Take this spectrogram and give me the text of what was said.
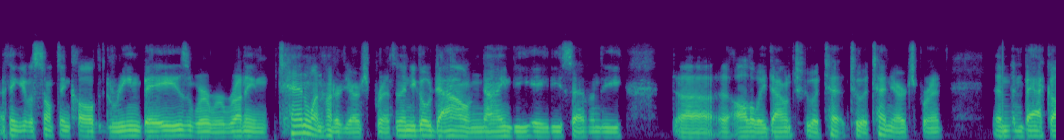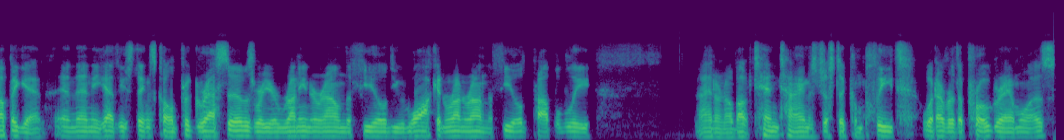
I think it was something called green bays, where we're running 10 100 yard sprints, and then you go down 90, 80, 70, uh, all the way down to a te- to a 10 yard sprint, and then back up again. And then he had these things called progressives, where you're running around the field. You would walk and run around the field probably. I don't know, about 10 times just to complete whatever the program was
